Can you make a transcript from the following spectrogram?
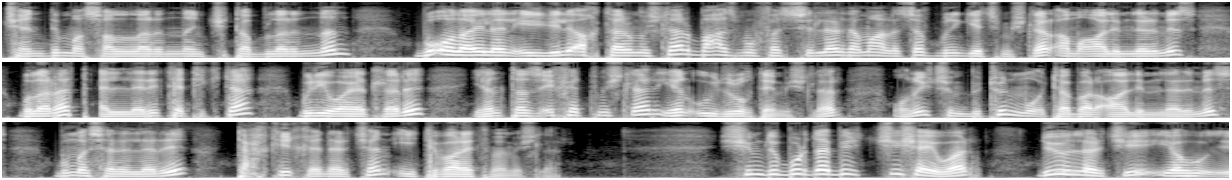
kendi masallarından, kitaplarından bu olayla ilgili aktarmışlar. Bazı müfessirler de maalesef bunu geçmişler ama alimlerimiz bunlara elleri tetikte bu rivayetleri yen tazif etmişler, yen uyduruk demişler. Onun için bütün muteber alimlerimiz bu meseleleri tahkik ederken itibar etmemişler. Şimdi burada bir şey var. Diyorlar ki e,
